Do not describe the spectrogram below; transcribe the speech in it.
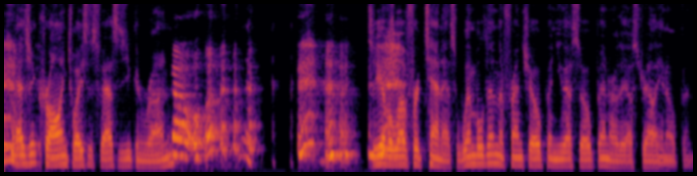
Imagine crawling twice as fast as you can run. no. So you have a love for tennis. Wimbledon, the French Open, US Open, or the Australian Open?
